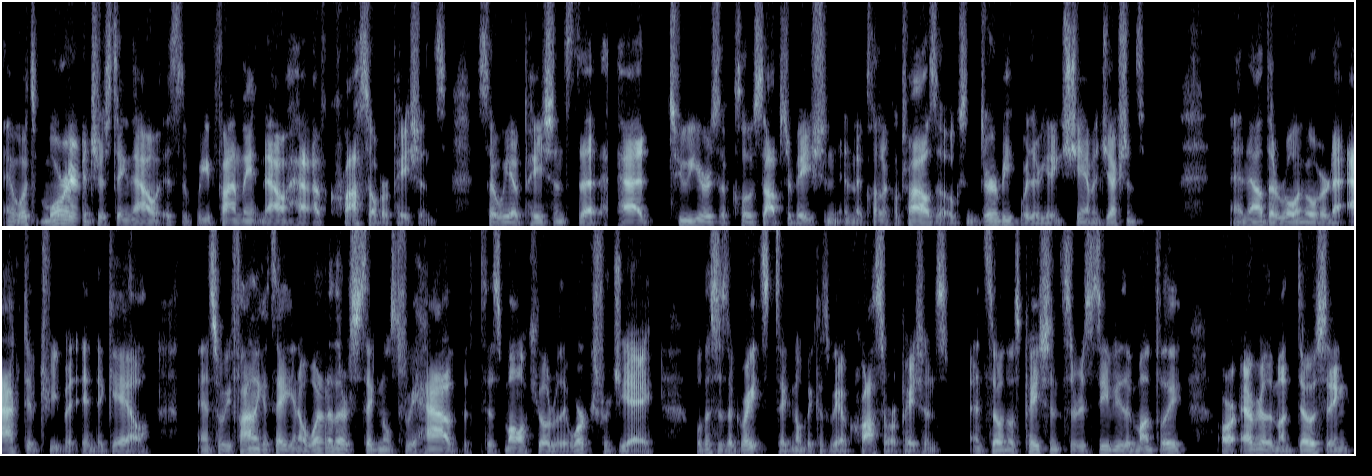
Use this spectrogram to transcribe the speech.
And what's more interesting now is that we finally now have crossover patients. So we have patients that had two years of close observation in the clinical trials of Oaks and Derby, where they're getting sham injections. And now they're rolling over to active treatment into Gale. And so we finally can say, you know, what other signals do we have that this molecule really works for GA? well, this is a great signal because we have crossover patients. And so in those patients that receive either monthly or every other month dosing,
